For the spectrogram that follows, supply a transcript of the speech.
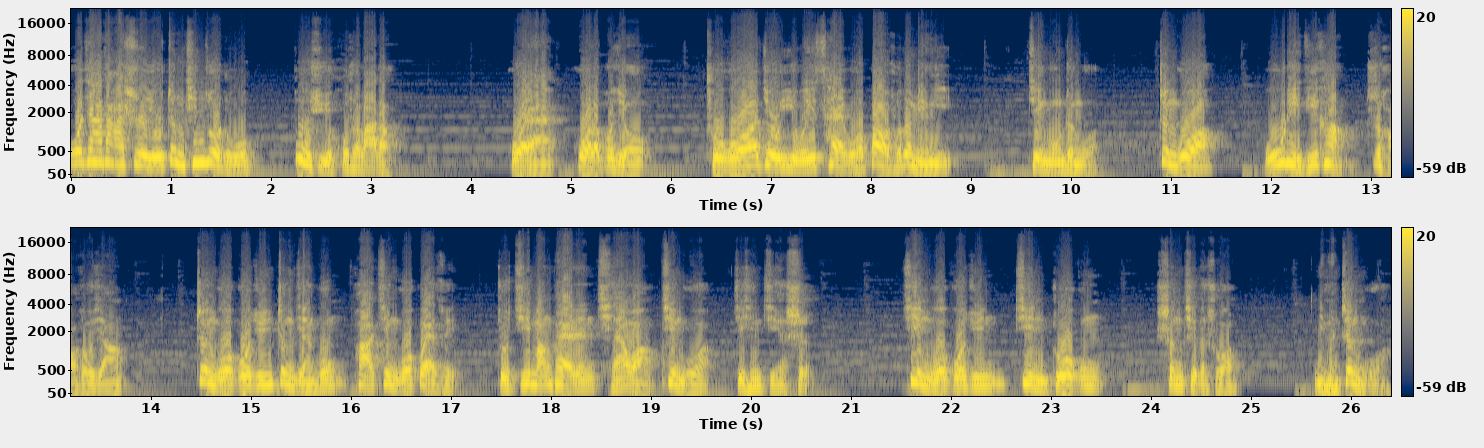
国家大事由正亲做主，不许胡说八道。果然，过了不久，楚国就以为蔡国报仇的名义进攻郑国，郑国无力抵抗，只好投降。郑国国君郑简公怕晋国怪罪，就急忙派人前往晋国进行解释。晋国国君晋卓公生气地说：“你们郑国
